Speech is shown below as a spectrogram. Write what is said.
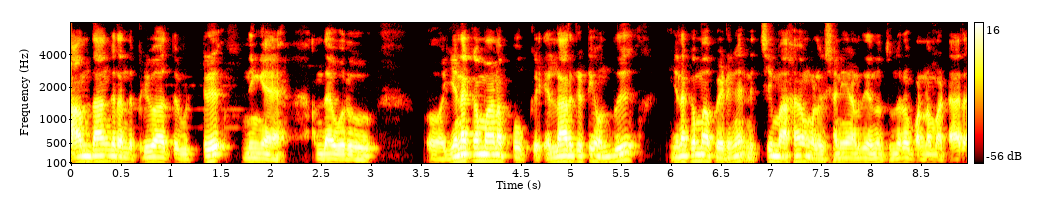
தாம் தாங்கிற அந்த பிடிவாதத்தை விட்டு நீங்கள் அந்த ஒரு இணக்கமான போக்கு எல்லாருக்கிட்டையும் வந்து இணக்கமாக போயிடுங்க. நிச்சயமாக உங்களுக்கு சனியானது எந்த தொந்தரவு பண்ண மாட்டார்.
